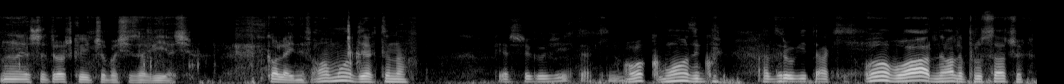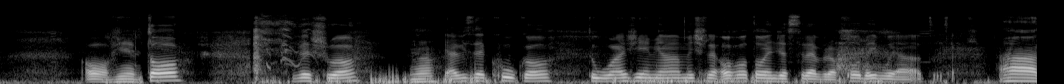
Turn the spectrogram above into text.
No jeszcze troszkę i trzeba się zawijać. Kolejny. O, młody jak to na... Pierwszy guzik taki, O, k- młody. gu- a drugi taki. O, ładny, ale prusaczek. O, Wielki. to wyszło. No. Ja widzę kółko, tu była ziemia, myślę, oho, to będzie srebro. Podejmuję, a tu tak. A,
